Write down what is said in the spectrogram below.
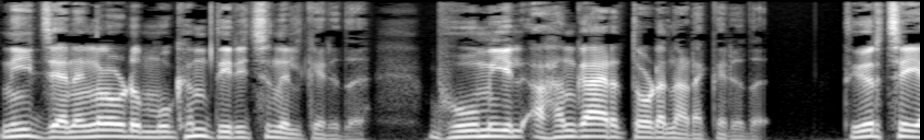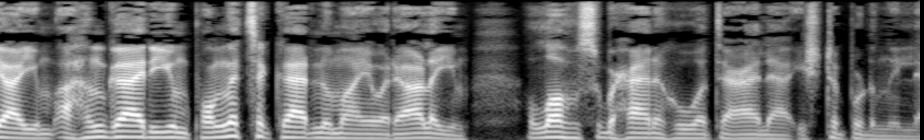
നീ ജനങ്ങളോട് മുഖം തിരിച്ചു നിൽക്കരുത് ഭൂമിയിൽ അഹങ്കാരത്തോടെ നടക്കരുത്. തീർച്ചയായും അഹങ്കാരിയും പൊങ്ങച്ചക്കാരനുമായ ഒരാളെയും അള്ളാഹു സുബഹാനഹുവ ചായാല ഇഷ്ടപ്പെടുന്നില്ല.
